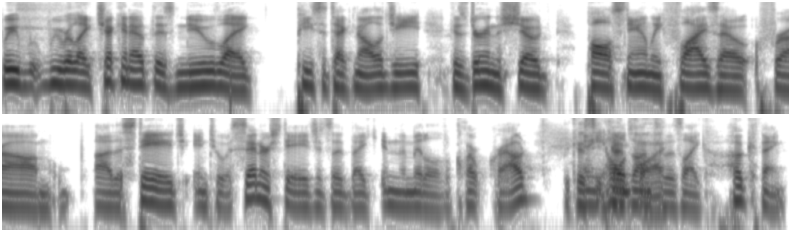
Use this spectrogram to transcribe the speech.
we we were like checking out this new like piece of technology because during the show Paul Stanley flies out from uh, the stage into a center stage. It's like in the middle of a crowd, because he, he, holds on to this like hook thing.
